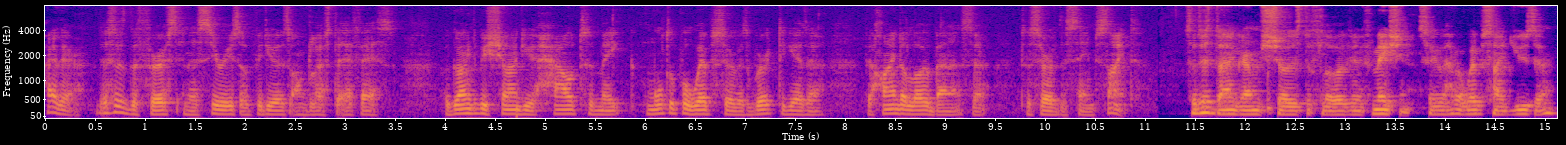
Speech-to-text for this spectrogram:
Hi there, this is the first in a series of videos on GlusterFS. We're going to be showing you how to make multiple web servers work together behind a load balancer to serve the same site. So this diagram shows the flow of information. So you have a website user,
